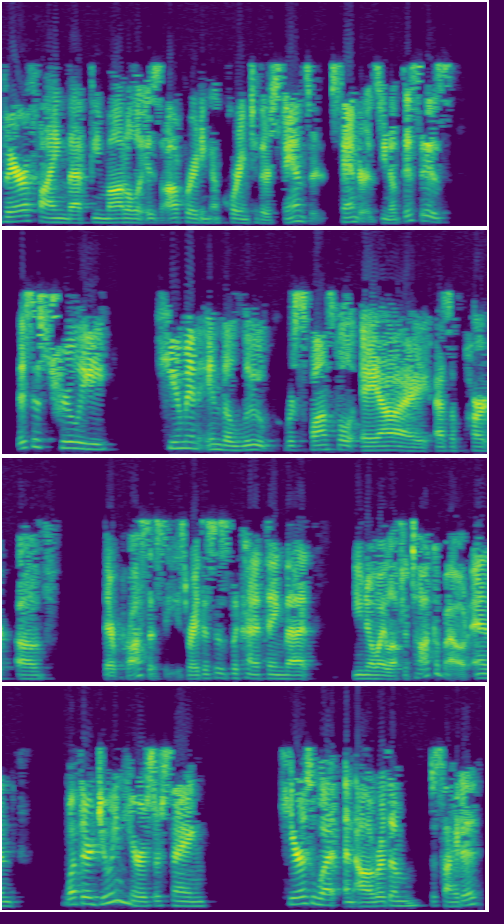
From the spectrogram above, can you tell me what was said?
verifying that the model is operating according to their standard, standards. You know, this is, this is truly human in the loop responsible AI as a part of their processes, right? This is the kind of thing that, you know, I love to talk about. And what they're doing here is they're saying, here's what an algorithm decided.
